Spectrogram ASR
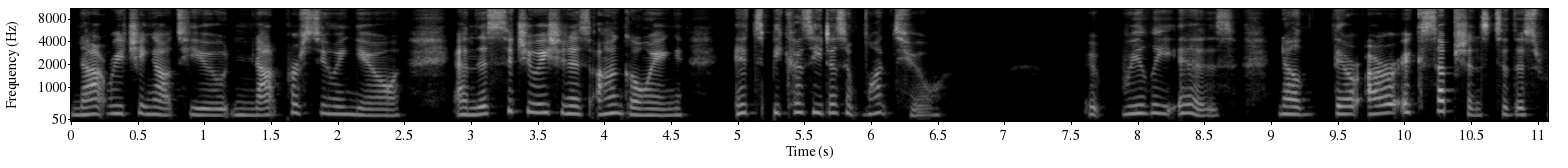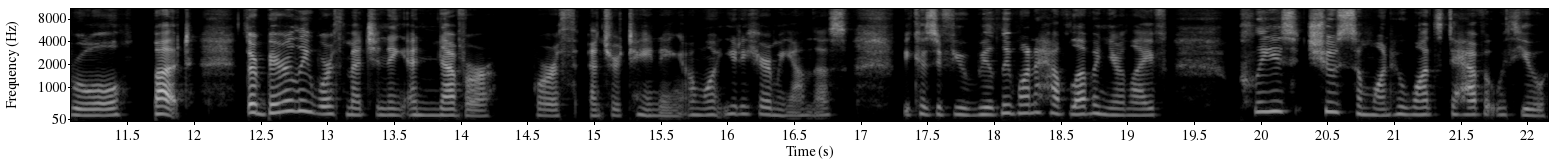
not reaching out to you, not pursuing you, and this situation is ongoing, it's because he doesn't want to. It really is. Now, there are exceptions to this rule, but they're barely worth mentioning and never worth entertaining. I want you to hear me on this because if you really want to have love in your life, please choose someone who wants to have it with you.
